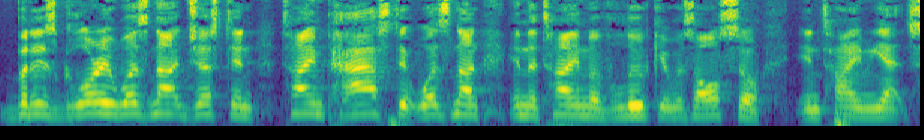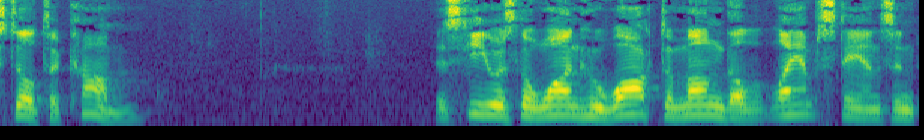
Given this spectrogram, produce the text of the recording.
But his glory was not just in time past, it was not in the time of Luke, it was also in time yet still to come. As he was the one who walked among the lampstands in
